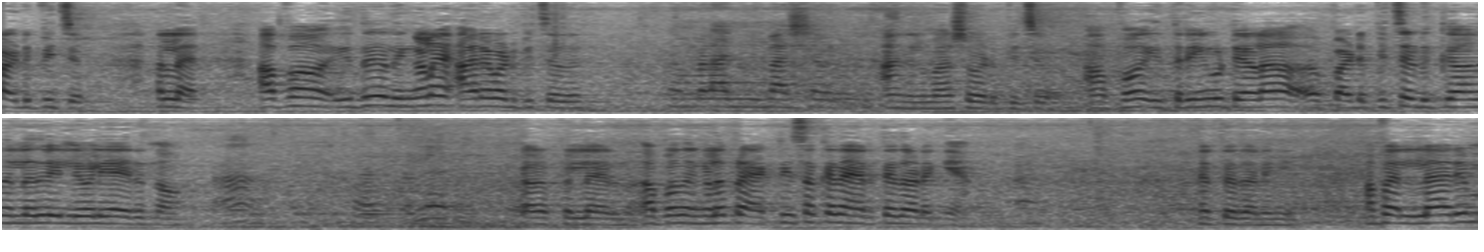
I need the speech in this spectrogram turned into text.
പഠിപ്പിച്ചു അല്ലേ? അപ്പൊ ഇത് നിങ്ങളെ ആരെ പഠിപ്പിച്ചത്? നമ്മൾ അനിൽ മാഷ അനിൽ മാഷ പഠിപ്പിച്ചു. അപ്പോൾ ഇത്രയും കുട്ടികളെ പഠിപ്പിച്ചെടുക്കുക എന്നുള്ളത് വെല്ലുവിളിയായിരുന്നോ? കുഴപ്പമില്ലായിരുന്നു. അപ്പോൾ നിങ്ങൾ പ്രാക്ടീസ് ഒക്കെ നേരത്തെ തുടങ്ങിയ? നേരത്തെ തുടങ്ങി. അപ്പോൾ എല്ലാവരും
